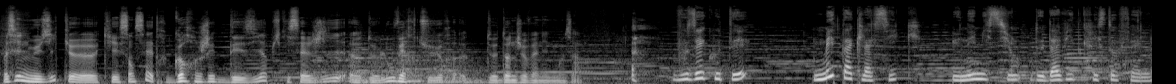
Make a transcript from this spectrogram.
Voici une musique euh, qui est censée être gorgée de désir puisqu'il s'agit euh, de l'ouverture de Don Giovanni de Mozart. Vous écoutez Métaclassique, une émission de David Christoffel.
